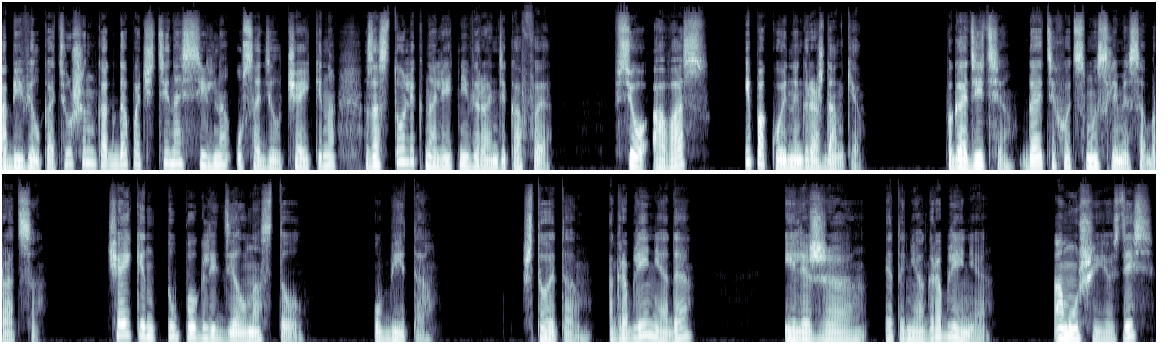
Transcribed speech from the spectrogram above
объявил Катюшин, когда почти насильно усадил Чайкина за столик на летней веранде кафе. Все о вас и покойной гражданке. Погодите, дайте хоть с мыслями собраться. Чайкин тупо глядел на стол. Убита. Что это, ограбление, да? Или же это не ограбление? А муж ее здесь?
